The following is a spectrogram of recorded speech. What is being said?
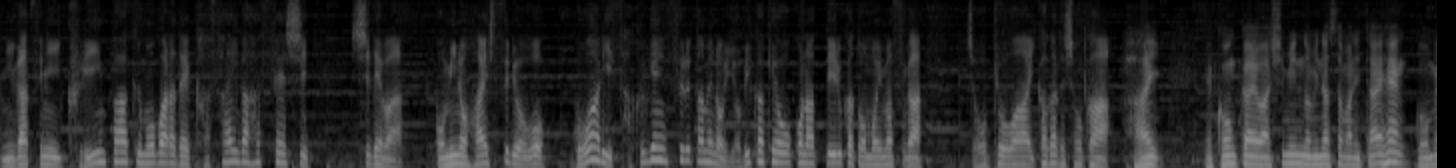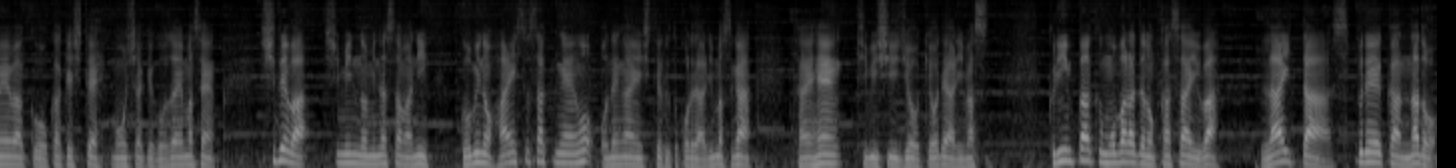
2月にクリーンパーク茂原で火災が発生し市ではゴミの排出量を5割削減するための呼びかけを行っているかと思いますが状況はいかがでしょうか？はい。今回は市民の皆様に大変ご迷惑をおかけして申し訳ございません市では市民の皆様にゴミの排出削減をお願いしているところでありますが大変厳しい状況であります。クリーンパーク茂原での火災はライタースプレー缶など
